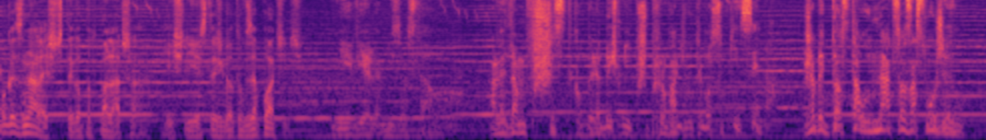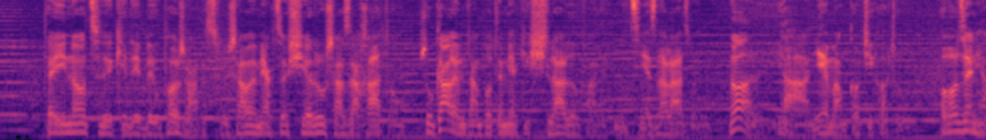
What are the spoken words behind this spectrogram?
Mogę znaleźć tego podpalacza, jeśli jesteś gotów zapłacić. Niewiele mi zostało, ale dam wszystko, bylebyś mi przyprowadził tego sukinsyna, żeby dostał na co zasłużył. Tej nocy, kiedy był pożar, słyszałem jak coś się rusza za chatą. Szukałem tam potem jakichś śladów, ale nic nie znalazłem. No ale ja nie mam kocich oczu. Powodzenia!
